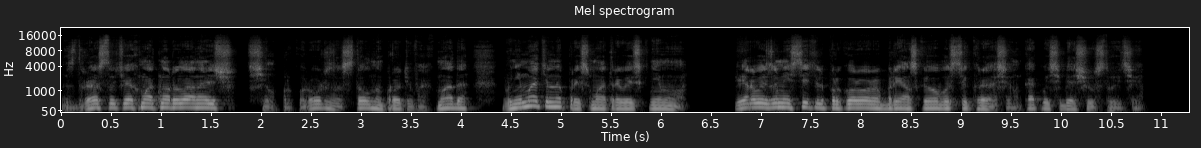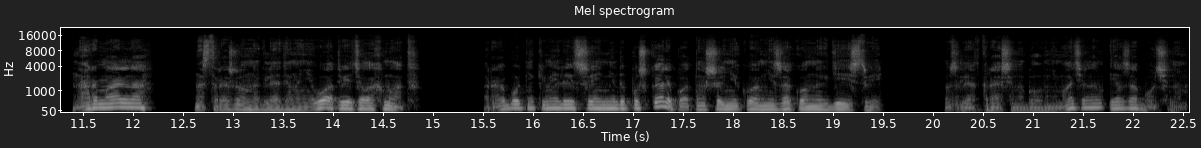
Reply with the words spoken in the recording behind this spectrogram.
«Здравствуйте, Ахмат Нурланович», — сел прокурор за стол напротив Ахмада, внимательно присматриваясь к нему. «Первый заместитель прокурора Брянской области Красин. Как вы себя чувствуете?» «Нормально», — настороженно глядя на него, ответил Ахмат. «Работники милиции не допускали по отношению к вам незаконных действий?» Взгляд Красина был внимательным и озабоченным.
